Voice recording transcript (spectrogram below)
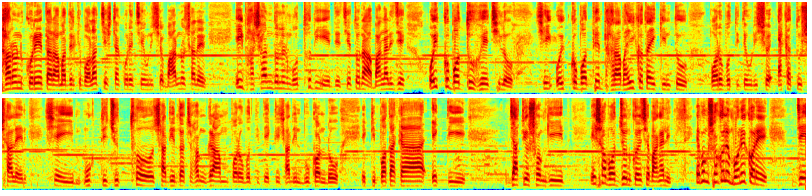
ধারণ করে তারা আমাদেরকে বলার চেষ্টা করেছে উনিশশো সালের এই ভাষা আন্দোলনের মধ্য দিয়ে যে চেতনা বাঙালি যে ঐক্যবদ্ধ হয়েছিল, সেই ঐক্যবদ্ধের ধারাবাহিকতায় কিন্তু পরবর্তীতে উনিশশো একাত্তর সালের সেই মুক্তিযুদ্ধ, স্বাধীনতা সংগ্রাম পরবর্তীতে একটি স্বাধীন ভূখণ্ড, একটি পতাকা, একটি জাতীয় সংগীত, এসব অর্জন করেছে বাঙালি। এবং সকলে মনে করে যে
